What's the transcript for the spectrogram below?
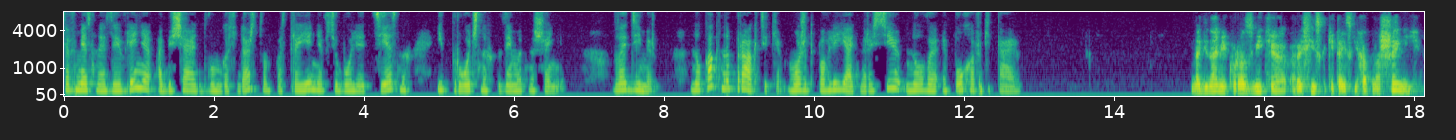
совместное заявление обещает двум государствам построение все более тесных и прочных взаимоотношений. Владимир, но как на практике может повлиять на Россию новая эпоха в Китае? На динамику развития российско-китайских отношений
